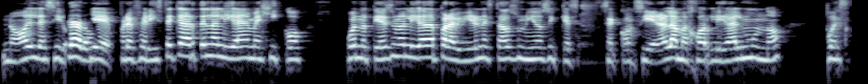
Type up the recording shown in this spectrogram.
¿no? El decir, Claro. oye, preferiste quedarte en la Liga de México cuando tienes una liga para vivir en Estados Unidos y que se- se considera la mejor liga del mundo, pues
